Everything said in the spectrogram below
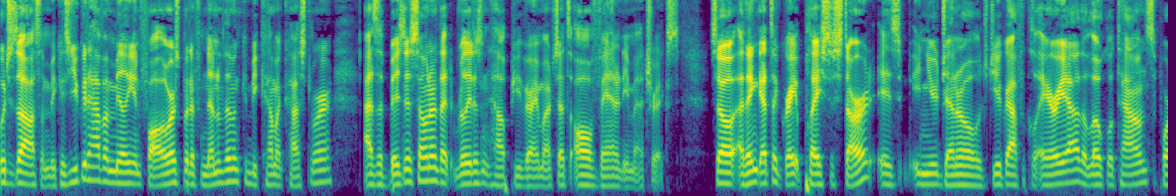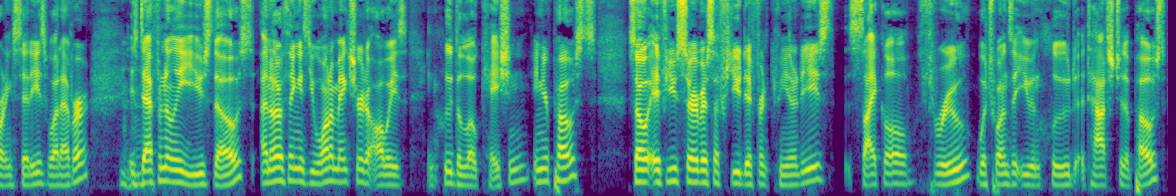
which is awesome because you could have a million followers, but if none of them can become a customer as a business owner, that really doesn't help you very much. That's all vanity metrics. So I think that's a great place to start is in your general geographical area, the local towns, supporting cities, whatever, mm-hmm. is definitely use those. Another thing is you want to make sure to always include the location in your posts. So if you service a few different communities, cycle through which ones that you include attached to the post.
